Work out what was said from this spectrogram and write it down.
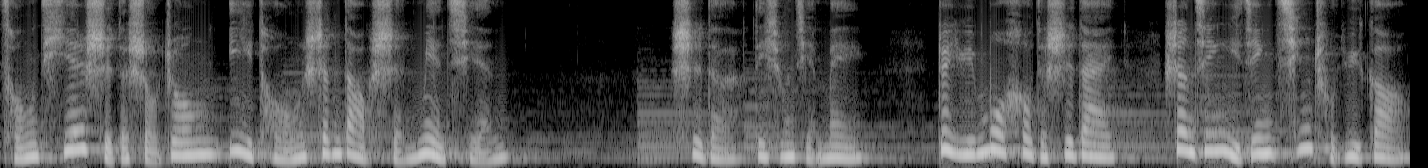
从天使的手中一同升到神面前。是的，弟兄姐妹，对于幕后的世代，圣经已经清楚预告：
